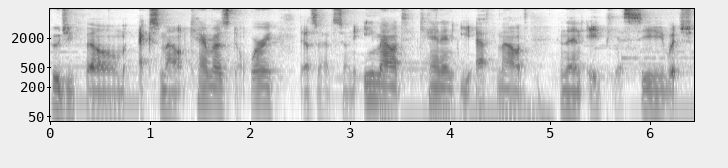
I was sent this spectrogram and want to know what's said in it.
Fujifilm X mount cameras, don't worry. They also have Sony E mount, Canon EF mount, and then APS-C, which,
